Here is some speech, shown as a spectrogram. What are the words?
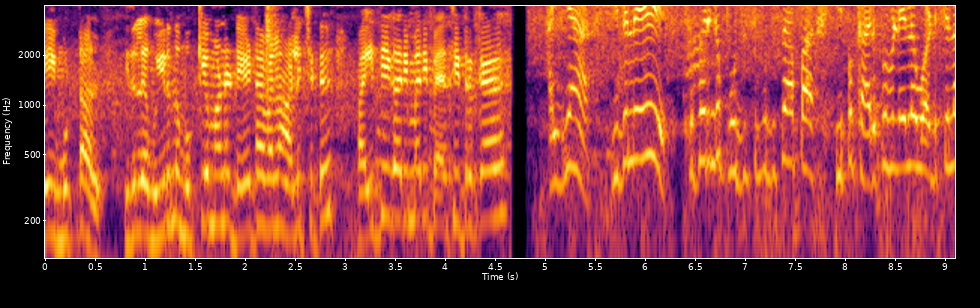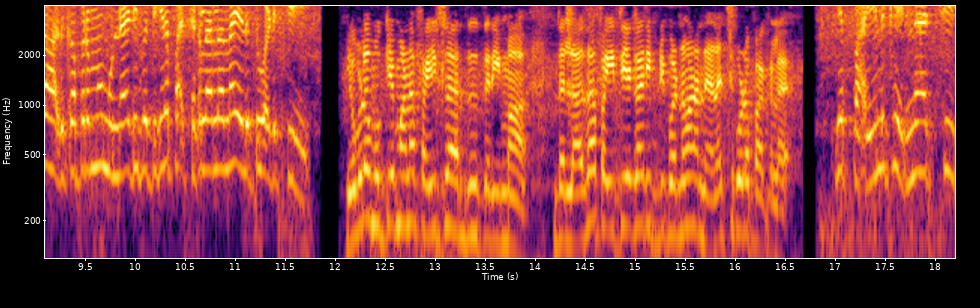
ஏய் முட்டாள் இதுல இருந்த முக்கியமான டேட்டாவெல்லாம் அழிச்சிட்டு பைத்தியக்காரி மாதிரி பேசிட்டு இருக்க? ஐயா இதுல இப்ப பாருங்க புதுசு புதுசா பா இப்ப கருப்பு விலையில உடைச்சலாம் அதுக்கப்புறமா முன்னாடி பாத்தீங்கன்னா பச்சை கலர்ல எல்லாம் எடுத்து உடைச்சு. எவ்வளவு முக்கியமான ஃபைல்ஸா இருந்தது தெரியுமா? இந்த லதா பைத்தியக்காரி இப்படி பண்ணுவா நான் நினைச்சு கூட பார்க்கல. என் பையலுக்கு என்னாச்சு?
